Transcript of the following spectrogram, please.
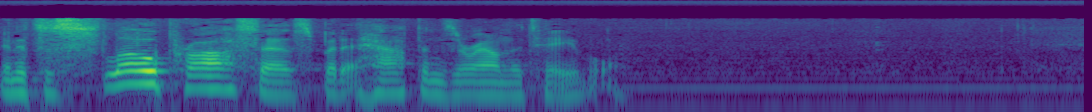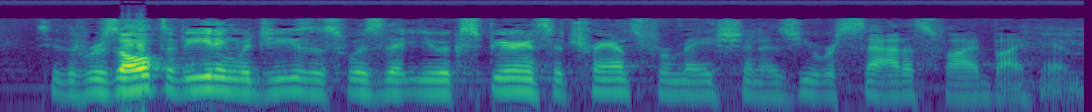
And it's a slow process, but it happens around the table. See, the result of eating with Jesus was that you experienced a transformation as you were satisfied by Him.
